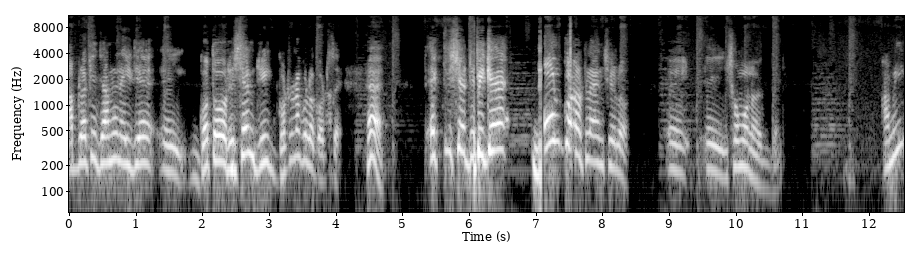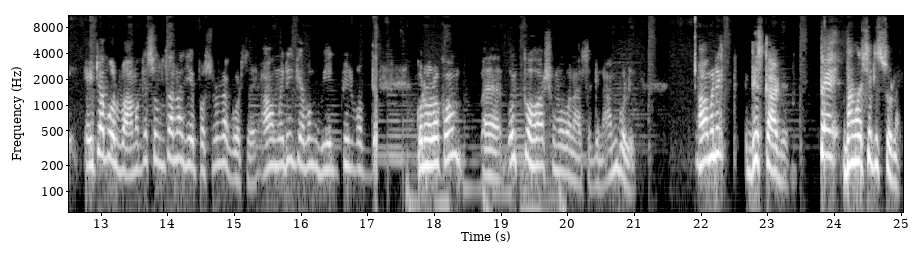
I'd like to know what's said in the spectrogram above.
আপনারা কি জানেন এই যে এই গত রিসেন্ট যে ঘটনাগুলো ঘটছে হ্যাঁ একত্রিশে ডিপিকে ডাউন করার প্ল্যান ছিল এই এই সমন্বয়কদের। আমি এইটা বলব, আমাকে সুলতানা যে প্রশ্নটা করছে, আওয়ামী লীগ এবং বিএনপির মধ্যে কোন রকম ঐক্য হওয়ার সম্ভাবনা আছে কিনা, আমি বলি। আওয়ামী লীগ ডিসকার্ডেড বাংলাদেশে কিছু নাই।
